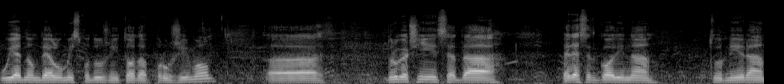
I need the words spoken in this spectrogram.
u jednom delu mi smo dužni to da pružimo. E, druga činjenica da 50 godina turnira,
